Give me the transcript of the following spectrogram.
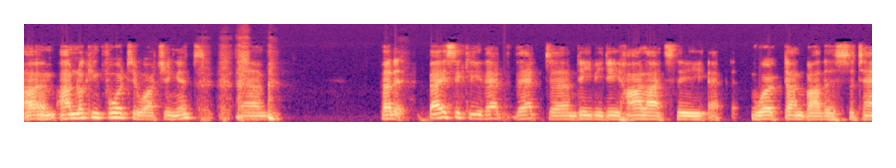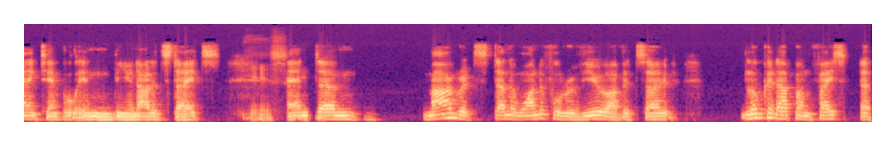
I'm, I'm looking forward to watching it. Um, but it, basically, that that um, DVD highlights the uh, work done by the Satanic Temple in the United States. Yes, and um, Margaret's done a wonderful review of it. So look it up on face uh,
